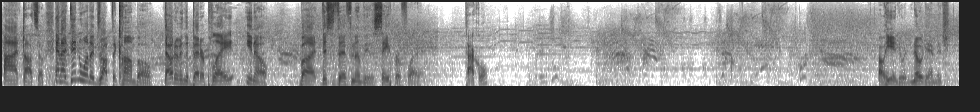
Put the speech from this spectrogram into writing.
I thought so. And I didn't want to drop the combo. That would have been the better play, you know. But this is definitely the safer play. Tackle. Oh, he ain't doing no damage.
